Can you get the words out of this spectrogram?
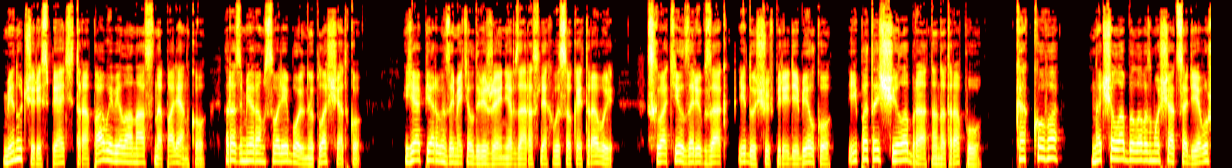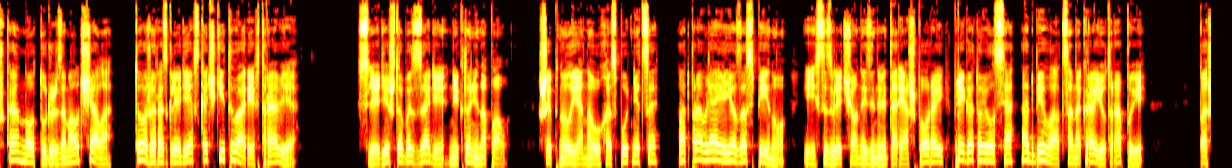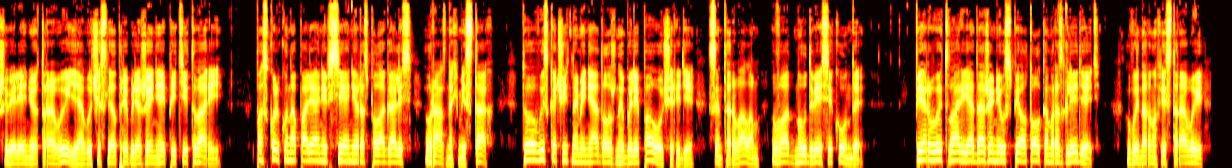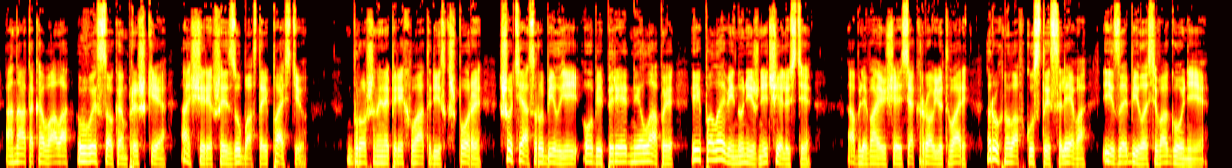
Минут через пять тропа вывела нас на полянку размером с волейбольную площадку. Я первым заметил движение в зарослях высокой травы, схватил за рюкзак идущую впереди белку и потащил обратно на тропу. «Какого?» Начала было возмущаться девушка, но тут же замолчала, тоже разглядев скачки тварей в траве. «Следи, чтобы сзади никто не напал», — шепнул я на ухо спутнице, отправляя ее за спину, и с извлеченной из инвентаря шпорой приготовился отбиваться на краю тропы. По шевелению травы я вычислил приближение пяти тварей. Поскольку на поляне все они располагались в разных местах, то выскочить на меня должны были по очереди, с интервалом в одну-две секунды. Первую тварь я даже не успел толком разглядеть. Вынырнув из травы, она атаковала в высоком прыжке, ощерившись зубастой пастью. Брошенный на перехват диск шпоры, шутя срубил ей обе передние лапы и половину нижней челюсти. Обливающаяся кровью тварь рухнула в кусты слева и забилась в агонии.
